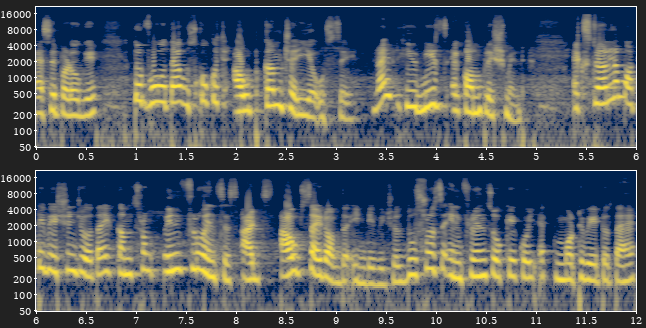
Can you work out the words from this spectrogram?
ऐसे पढ़ोगे तो वो होता है उसको कुछ आउटकम चाहिए उससे right he needs accomplishment external motivation जो होता है it comes from influences outside of the individual दूसरों से इन्फ्लुएंस होकर कोई मोटिवेट होता है।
